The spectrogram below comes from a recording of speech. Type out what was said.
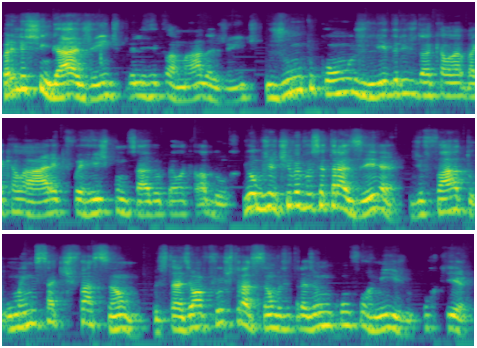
para ele xingar a gente, para ele reclamar da gente, junto com os líderes daquela, daquela área que foi responsável pelaquela dor. E o objetivo é você trazer, de fato, uma insatisfação. Você trazer uma frustração, você trazer um inconformismo. Por quê?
